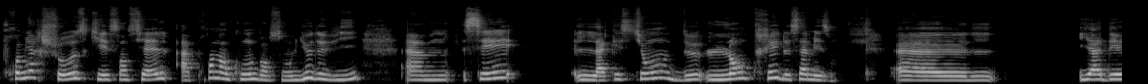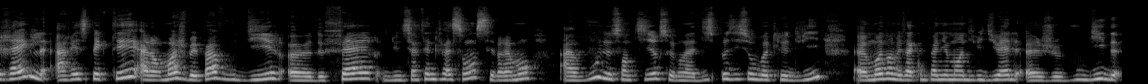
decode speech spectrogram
première chose qui est essentielle à prendre en compte dans son lieu de vie, hum, c'est la question de l'entrée de sa maison. Il y a des règles à respecter. Alors moi, je ne vais pas vous dire euh, de faire d'une certaine façon. C'est vraiment à vous de sentir selon la disposition de votre lieu de vie. Euh, moi, dans mes accompagnements individuels, euh, je vous guide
